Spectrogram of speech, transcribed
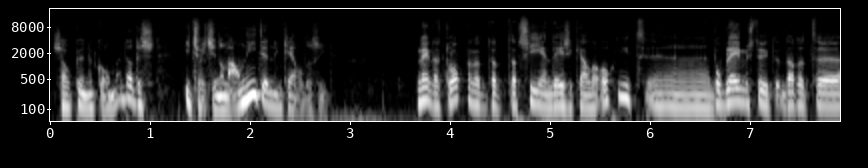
zou kunnen komen. Dat is iets wat je normaal niet in een kelder ziet. Nee, dat klopt. Dat, dat, dat zie je in deze kelder ook niet. Uh, het probleem is natuurlijk dat het uh,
